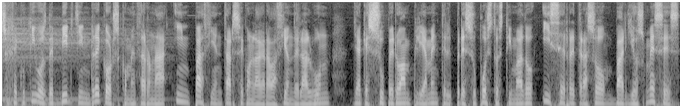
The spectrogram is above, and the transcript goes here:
Los ejecutivos de Virgin Records comenzaron a impacientarse con la grabación del álbum, ya que superó ampliamente el presupuesto estimado y se retrasó varios meses.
